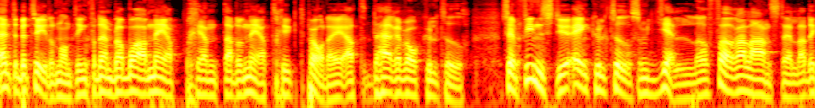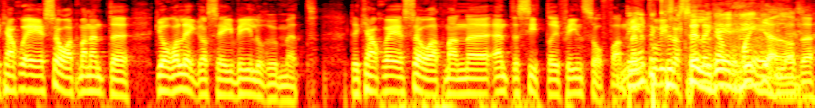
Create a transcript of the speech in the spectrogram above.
inte betyder någonting för den blir bara nerpräntad och nertryckt på dig att det här är vår kultur. Sen finns det ju en kultur som gäller för alla anställda. Det kanske är så att man inte går och lägger sig i vilorummet. Det kanske är så att man eh, inte sitter i finsoffan. Men på vissa kultur, ställen kanske man gör det.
